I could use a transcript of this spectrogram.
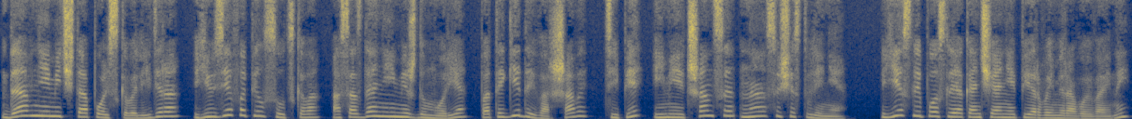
Давняя мечта польского лидера Юзефа Пилсудского о создании Междуморья под эгидой Варшавы теперь имеет шансы на осуществление. Если после окончания Первой мировой войны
